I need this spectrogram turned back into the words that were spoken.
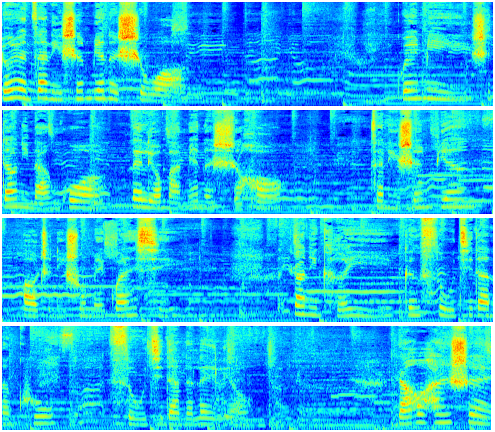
永远在你身边的是我，闺蜜是当你难过、泪流满面的时候，在你身边抱着你说没关系，让你可以更肆无忌惮的哭，肆无忌惮的泪流，然后酣睡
